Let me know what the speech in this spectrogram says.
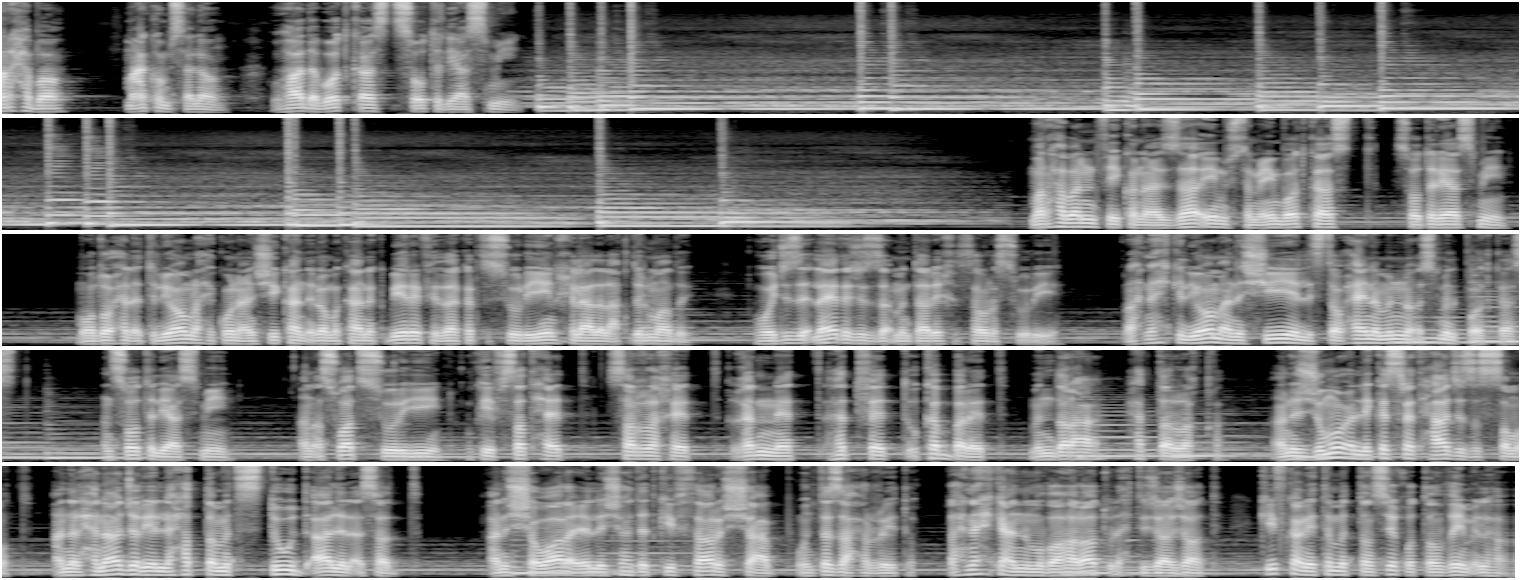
مرحبا معكم سلام وهذا بودكاست صوت الياسمين. مرحبا فيكم أعزائي مستمعين بودكاست صوت الياسمين. موضوع حلقة اليوم رح يكون عن شيء كان له مكانة كبيرة في ذاكرة السوريين خلال العقد الماضي. وهو جزء لا يتجزأ من تاريخ الثورة السورية. رح نحكي اليوم عن الشيء اللي استوحينا منه اسم البودكاست عن صوت الياسمين عن أصوات السوريين وكيف سطحت صرخت غنت هتفت وكبرت من درعا حتى الرقة. عن الجموع اللي كسرت حاجز الصمت عن الحناجر يلي حطمت سدود آل الأسد عن الشوارع يلي شهدت كيف ثار الشعب وانتزع حريته. رح نحكي عن المظاهرات والاحتجاجات كيف كان يتم التنسيق والتنظيم إلها.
